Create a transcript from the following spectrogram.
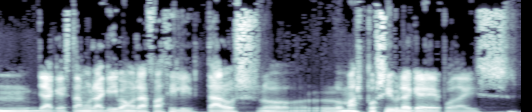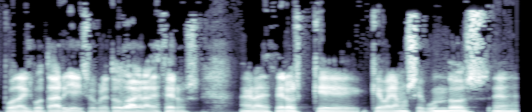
ya que estamos aquí vamos a facilitaros lo, lo más posible que podáis, podáis votar y, sobre todo agradeceros. Agradeceros que, que vayamos segundos eh,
